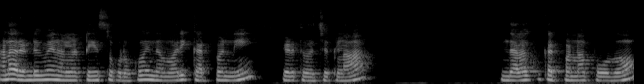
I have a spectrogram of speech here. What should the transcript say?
ஆனால் ரெண்டுமே நல்லா டேஸ்ட்டு கொடுக்கும். இந்த மாதிரி கட் பண்ணி எடுத்து வச்சுக்கலாம். இந்த அளவுக்கு கட் பண்ணால் போதும்.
